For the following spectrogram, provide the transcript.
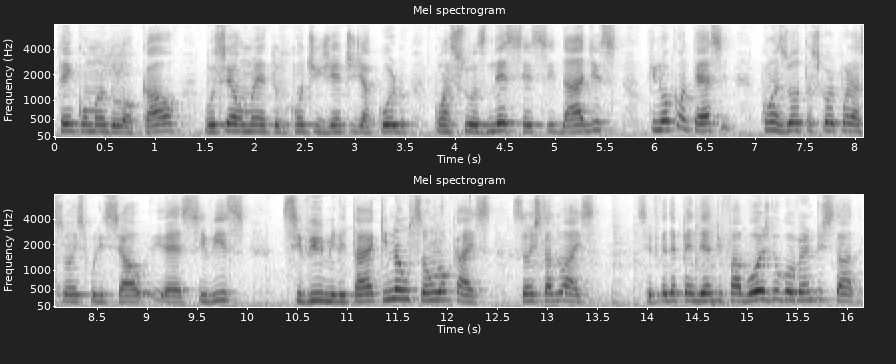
tem comando local, você aumenta o contingente de acordo com as suas necessidades, o que não acontece com as outras corporações policial, é, civis, civil e militar que não são locais, são estaduais. Você fica dependendo de favores do governo do estado.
